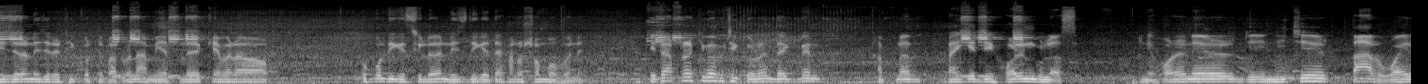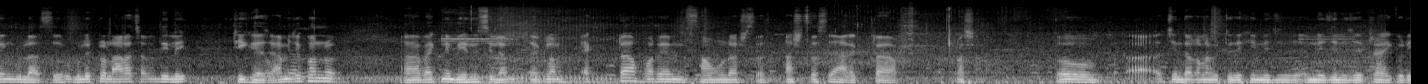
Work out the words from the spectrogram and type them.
নিজেরা নিজেরা ঠিক করতে পারবেন। আমি আসলে ক্যামেরা উপর দিকে ছিল, নিচ দিকে দেখানো সম্ভব হয় না এটা আপনারা কীভাবে ঠিক করবেন? দেখবেন আপনার বাইকের যে হরেনগুলো আছে মানে হরেনের যে নিচের তার, ওয়ারিংগুলো আছে, ওগুলো একটু লাড়াচাড়া দিলেই ঠিক হয়ে যায়। আমি যখন বাইক নিয়ে বের হয়েছিলাম। দেখলাম একটা হরেন সাউন্ড আসতে আসতেছে আর একটা আসা। তো চিন্তা করলাম একটু দেখি নিজে নিজে নিজে ট্রাই করি।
